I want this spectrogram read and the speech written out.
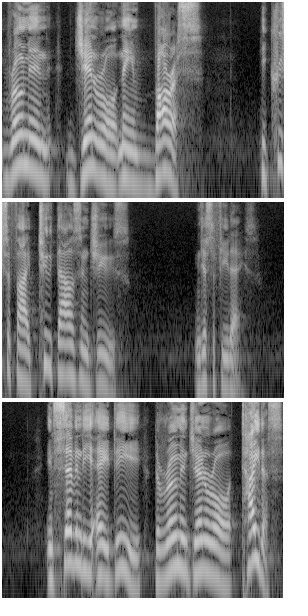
Roman general named Varus, he crucified 2,000 Jews in just a few days. In 70 AD, the Roman general Titus,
